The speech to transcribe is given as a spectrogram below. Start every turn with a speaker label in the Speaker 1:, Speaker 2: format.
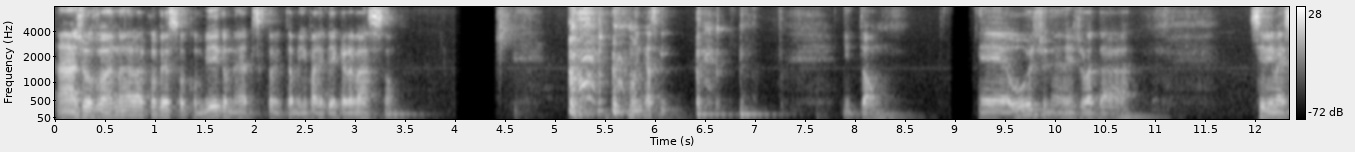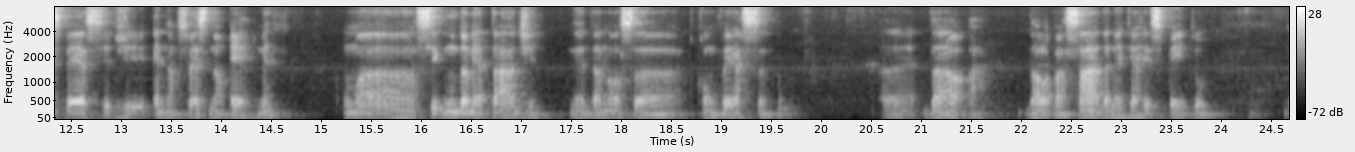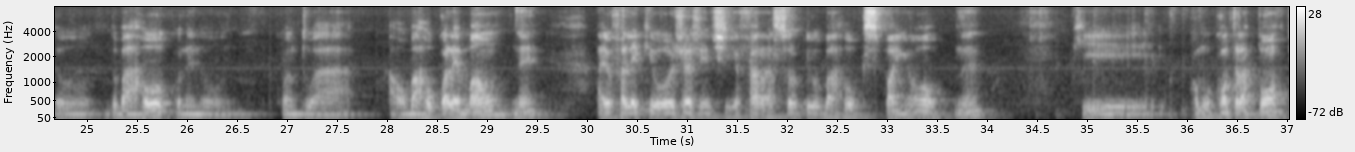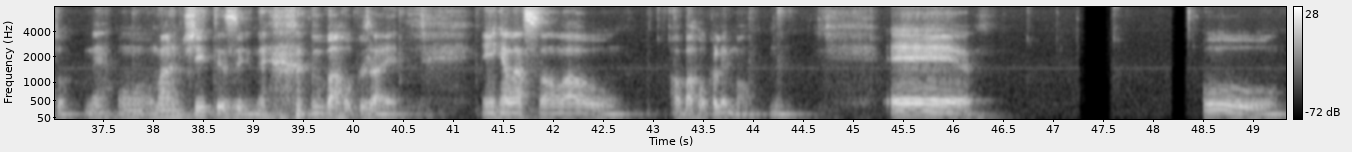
Speaker 1: A Giovana, ela conversou comigo, né? Disse que também vai ver a gravação. Então, é, hoje, né, a gente vai dar. Seria uma espécie de. É, não, espécie não, é, né? Uma segunda metade né, da nossa conversa é, da, da aula passada, né, que é a respeito do, do barroco, né, no, quanto a, ao barroco alemão, né? Aí eu falei que hoje a gente ia falar sobre o barroco espanhol, né? Que como contraponto, né, uma antítese, né, o barroco já é, em relação ao, ao barroco alemão. Né? É, o,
